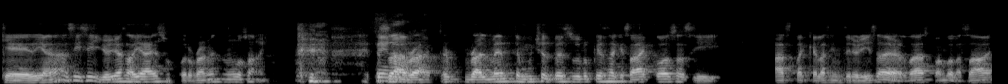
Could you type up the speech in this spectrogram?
que digan, ah, sí, sí, yo ya sabía eso, pero realmente no lo saben. o sea, realmente muchas veces uno piensa que sabe cosas y hasta que las interioriza de verdad es cuando las sabe.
